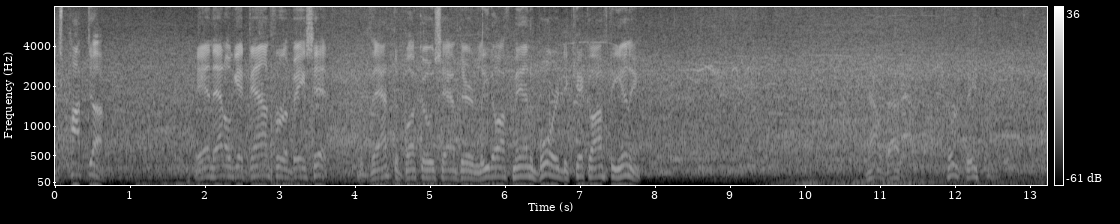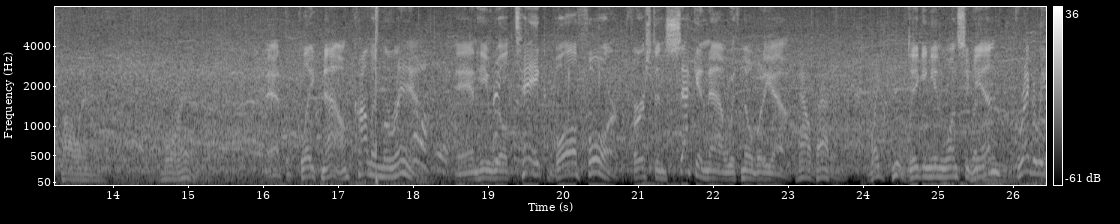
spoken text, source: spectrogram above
That's popped up. And that'll get down for a base hit. With that, the Buckos have their leadoff man aboard to kick off the inning. Now batting, third baseman, Colin Moran. At the plate now, Colin Moran. And he will take ball four. First and second now with nobody out. Now batting, right. Digging in once again, Gregory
